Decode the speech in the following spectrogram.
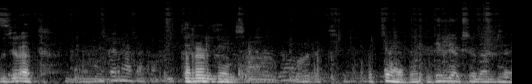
ಗುಜರಾತ್. ಕರ್ನಾಟಕ ದಿಲ್ಲಿ ಅಕ್ಷರಧಾಮ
